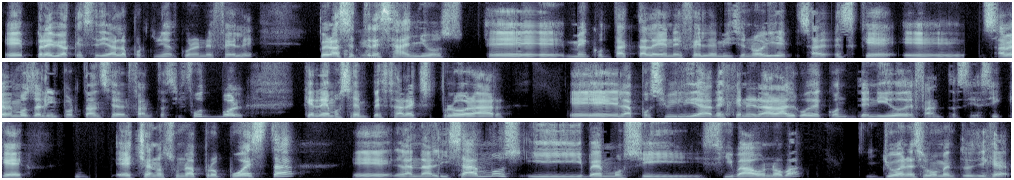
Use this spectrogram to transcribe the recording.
eh, previo a que se diera la oportunidad con NFL, pero hace tres años eh, me contacta la NFL y me dicen, oye, ¿sabes qué? Eh, sabemos de la importancia del fantasy fútbol, queremos empezar a explorar la posibilidad de generar algo de contenido de fantasy. Así que échanos una propuesta eh, la analizamos y vemos si, si va o no va. Yo en ese momento dije,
